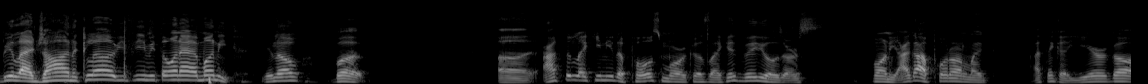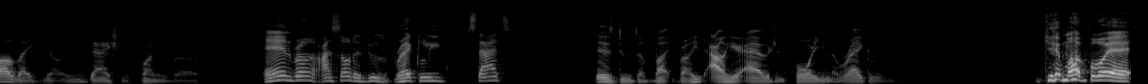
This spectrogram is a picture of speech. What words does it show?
Be like John the club, you feel me? Throwing that money, you know? But uh I feel like he need to post more because like his videos are funny. I got put on like I think a year ago. I was like, yo, he's actually funny, bro. And bro, I saw the dude's rec league stats. This dude's a butt, bro. He's out here averaging 40 in the rec league. Get my boy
